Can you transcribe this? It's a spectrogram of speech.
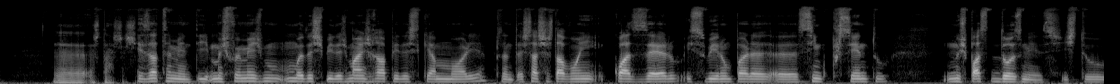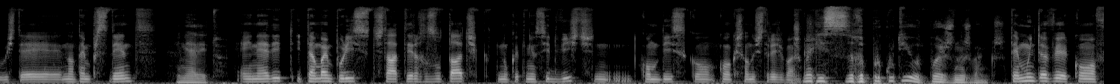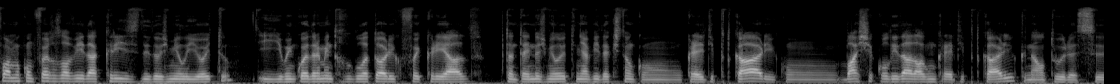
uh, as taxas. Exatamente, mas foi mesmo uma das subidas mais rápidas que há memória. Portanto, as taxas estavam em quase zero e subiram para uh, eh, 5% no espaço de 12 meses. Isto, isto é, não tem precedente. Inédito. É inédito e também por isso está a ter resultados que nunca tinham sido vistos, como disse, com, com a questão dos três bancos. Mas como é que isso se repercutiu depois nos bancos? Tem muito a ver com a forma como foi resolvida a crise de 2008 e o enquadramento regulatório que foi criado Portanto, em 2008 tinha havido a questão com o crédito hipotecário, com baixa qualidade de algum crédito hipotecário, que na altura se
